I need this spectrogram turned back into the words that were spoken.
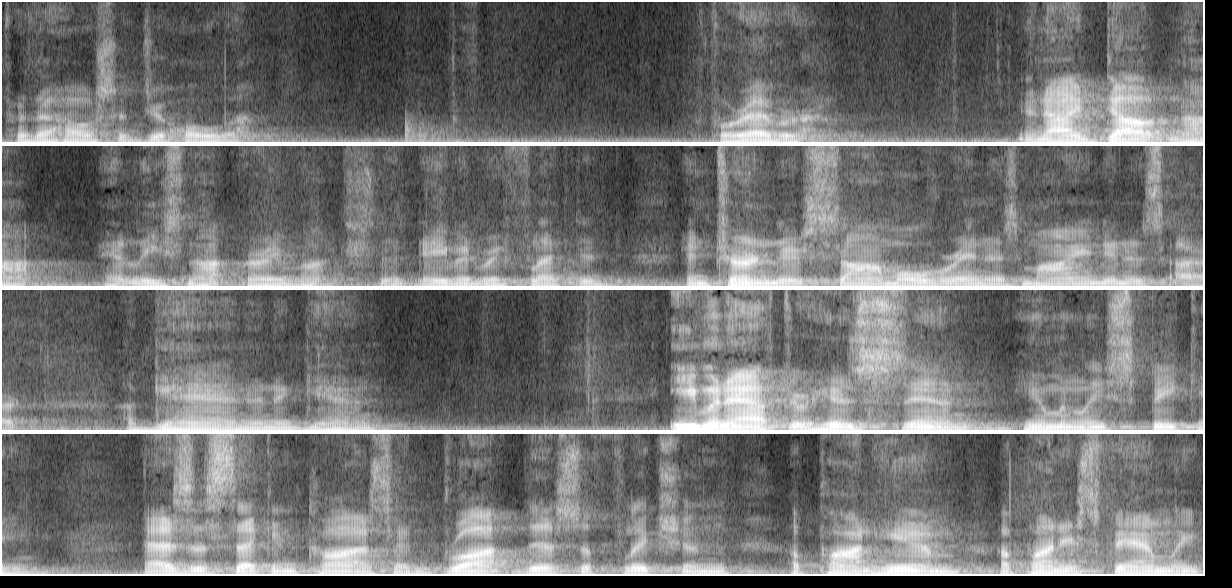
for the house of Jehovah forever. And I doubt not, at least not very much, that David reflected and turned this psalm over in his mind and his heart again and again. Even after his sin, humanly speaking, as a second cause, had brought this affliction upon him, upon his family,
